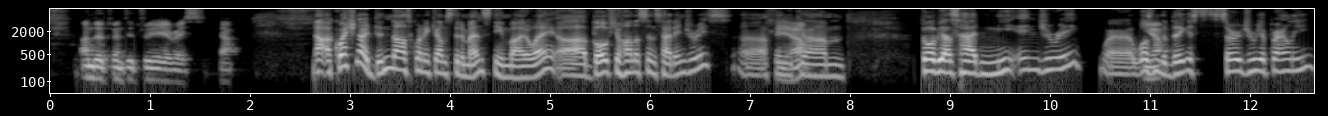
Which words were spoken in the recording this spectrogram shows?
under 23 race. Yeah. Now, a question I didn't ask when it comes to the men's team, by the way. Uh, both Johannessens had injuries. Uh, I think yeah. um, Tobias had knee injury where it wasn't yeah. the biggest surgery apparently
